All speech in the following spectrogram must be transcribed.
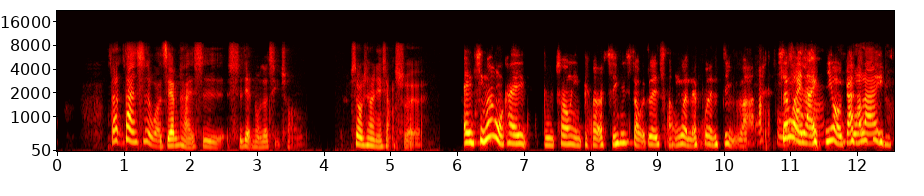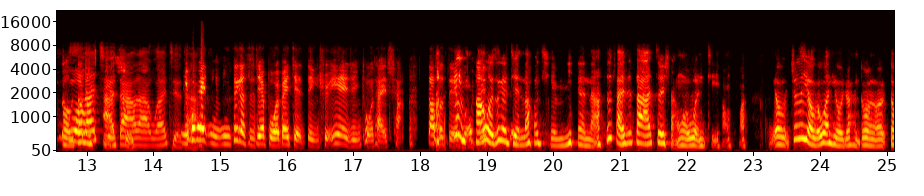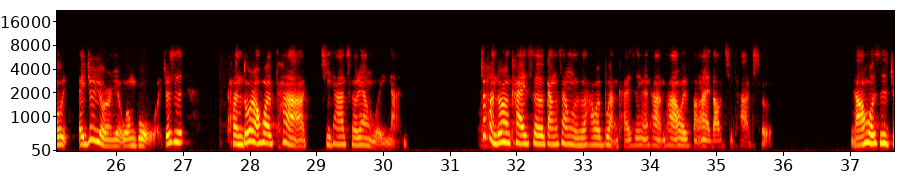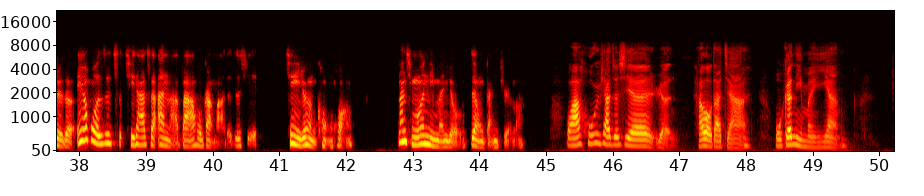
但但是我今天还是十点多就起床，所以我现在有点想睡了。哎，请问我可以补充一个新手最常问的问题吗？身为来宾，我刚刚自己手动我来解答啦，我来解答。你会不会你你这个直接不会被剪进去，因为已经拖太长，到时候直接把 我这个剪到前面呐、这才是大家最想问的问题，好吗？有就是有个问题，我觉得很多人都哎，就有人也问过我，就是很多人会怕其他车辆为难，就很多人开车刚上路的时候，他会不敢开，车因为他很怕会妨碍到其他车，然后或是觉得，因为或者是其他车按喇叭或干嘛的这些，心里就很恐慌。那请问你们有这种感觉吗？我要呼吁一下这些人，Hello 大家，我跟你们一样，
